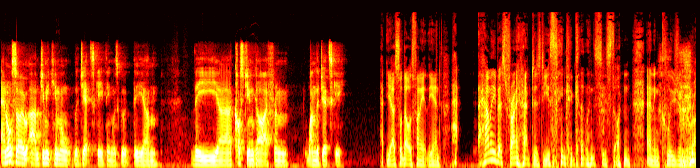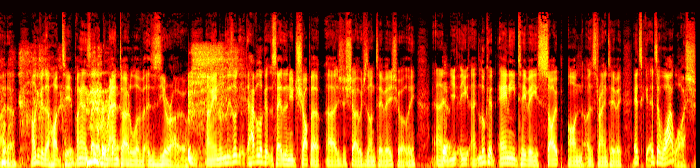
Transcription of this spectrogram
and also um, Jimmy Kimmel. The jet ski thing was good. The um, the uh, costume guy from won the jet ski. Yeah, I saw that was funny at the end. How, many best Australian actors do you think are going to insist on an inclusion rider? I'll give you the hot tip. I'm going to say a grand total of zero. I mean, look, have a look at say the new Chopper uh, show, which is on TV shortly, and Yeah. you, you look at any TV soap on Australian TV. It's it's a whitewash.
